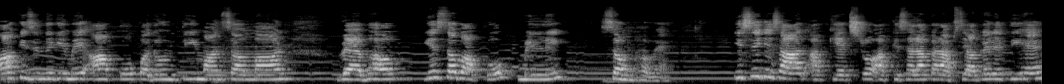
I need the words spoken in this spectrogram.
आपकी ज़िंदगी में आपको पदोन्नति, मान सम्मान, वैभव, ये सब आपको मिलने संभव है। इसी के साथ आपकी एक्स्ट्रो आपकी सलाहकार आपसे आगे रहती है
